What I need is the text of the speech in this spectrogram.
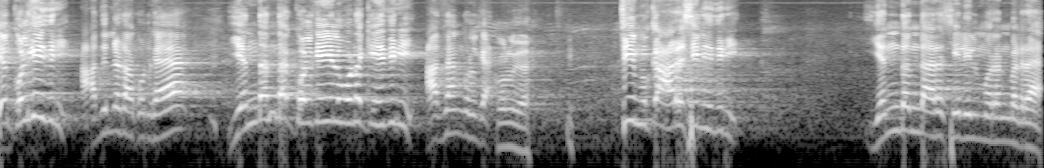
என் கொள்கை எதிரி. அது இல்லடா கொள்கை. எந்தெந்த கொள்கையில் உனக்கு எதிரி அதுதான் கொள்கை. கொள்க. திமுக அரசியல் எதிரி. எந்தெந்த அரசியலில் முரண்படுற?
